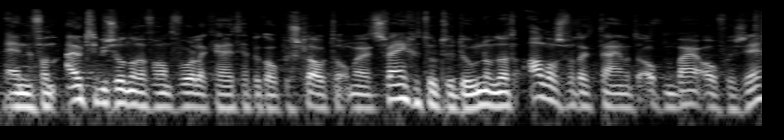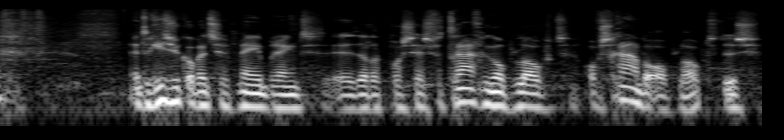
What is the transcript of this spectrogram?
En vanuit die bijzondere verantwoordelijkheid heb ik ook besloten om er het zwijgen toe te doen. Omdat alles wat ik daar in het openbaar over zeg... het risico met zich meebrengt eh, dat het proces vertraging oploopt of schade oploopt. Dus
